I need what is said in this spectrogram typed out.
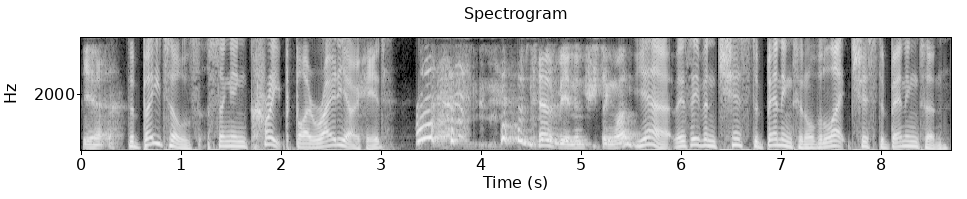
Yeah. The Beatles singing Creep by Radiohead. That'd be an interesting one. Yeah, there's even Chester Bennington, or the late Chester Bennington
